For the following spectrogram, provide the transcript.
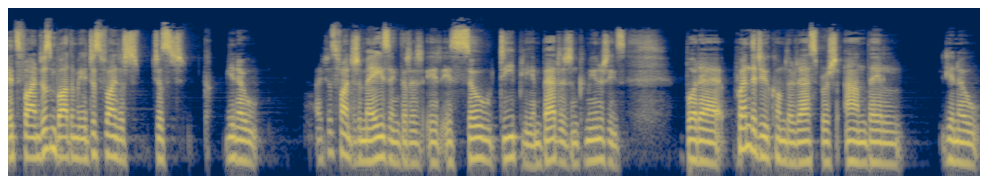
it's fine. It doesn't bother me. I just find it just, you know, I just find it amazing that it, it is so deeply embedded in communities. But uh, when they do come, they're desperate and they'll, you know,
